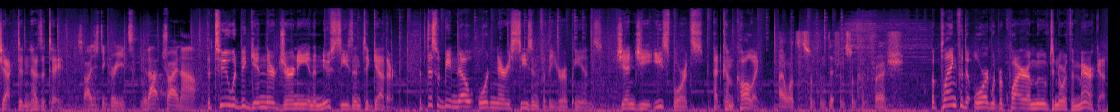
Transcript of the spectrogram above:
Jack didn't hesitate. So I just agreed without trying out. The two would begin their journey in the new season together. But this would be no ordinary season for the Europeans. Gen G Esports had come calling. I wanted something different, something fresh. But playing for the org would require a move to North America,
